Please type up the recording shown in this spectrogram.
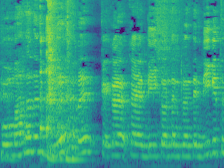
Mau marah tapi gimana caranya kayak, kayak kayak di konten-konten di gitu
